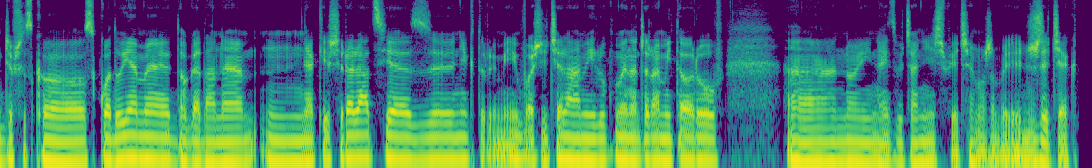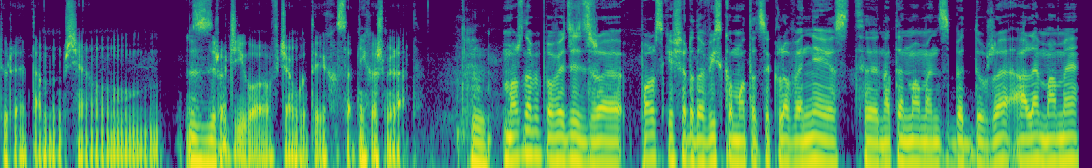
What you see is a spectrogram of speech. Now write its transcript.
gdzie wszystko składujemy, dogadane mm, jakieś relacje z niektórymi właścicielami lub menadżerami torów, e, no i najzwyczajniej w świecie można powiedzieć życie, które tam się zrodziło w ciągu tych ostatnich ośmiu lat. Można by powiedzieć, że polskie środowisko motocyklowe nie jest e, na ten moment zbyt duże, ale mamy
